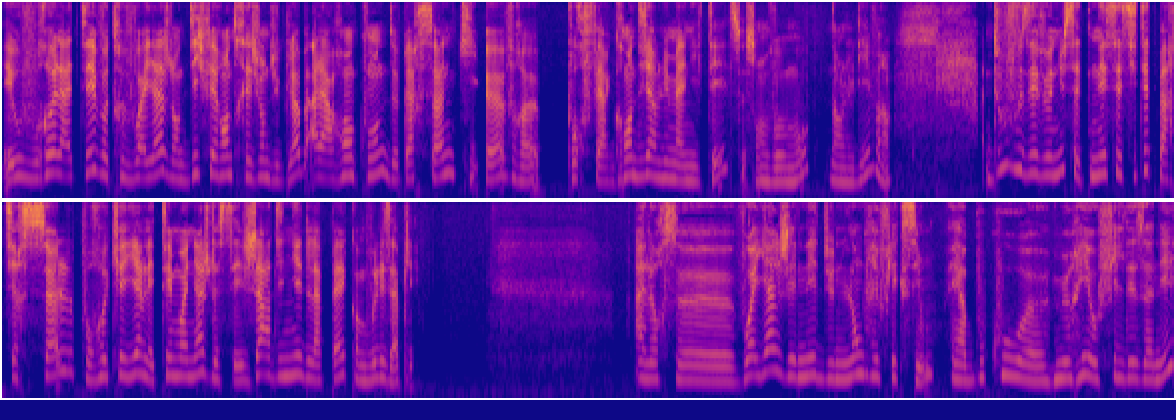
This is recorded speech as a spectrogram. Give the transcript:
et où vous relatez votre voyage dans différentes régions du globe à la rencontre de personnes qui œuvrent pour faire grandir l'humanité, ce sont vos mots dans le livre. D'où vous est venue cette nécessité de partir seul pour recueillir les témoignages de ces jardiniers de la paix, comme vous les appelez? Alors ce voyage est né d'une longue réflexion et a beaucoup euh, mûri au fil des années.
